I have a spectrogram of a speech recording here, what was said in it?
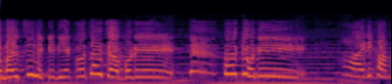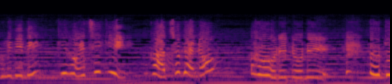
আমার ছেলেকে নিয়ে কোথায় যাব রে? টনি আরে কাকুলি দিদি কি হয়েছে কি? কাঁদছো কেন? ওরে টনি তোকে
